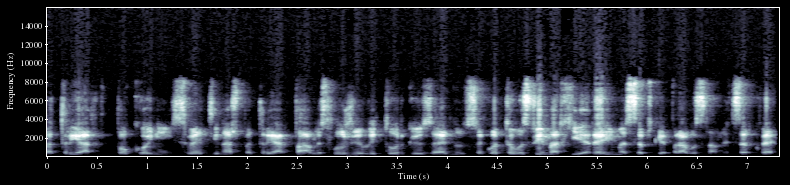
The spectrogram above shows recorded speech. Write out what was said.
patrijar pokojni sveti naš patrijar Pavle služio liturgiju zajedno sa gotovo svim arhijerejima Srpske pravoslavne crkve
